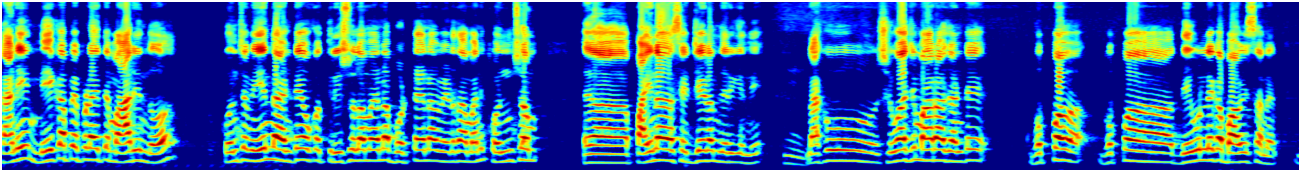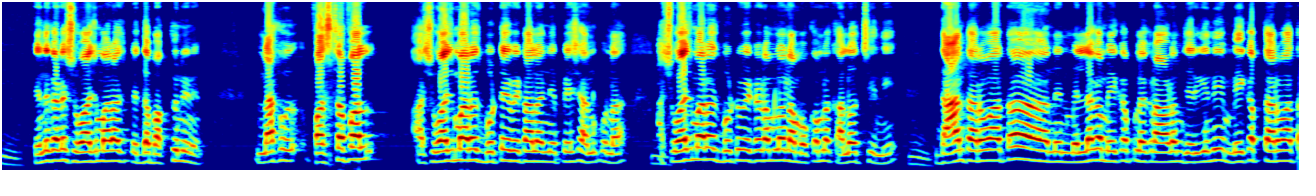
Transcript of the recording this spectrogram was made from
కానీ మేకప్ ఎప్పుడైతే మారిందో కొంచెం ఏందంటే ఒక త్రిశూలమైన బొట్టైనా పెడదామని కొంచెం ఆ, పైన సెట్ చేయడం జరిగింది. నాకు శివాజీ మహారాజ్ అంటే గొప్ప గొప్ప దేవునిలాగా భావిస్తాను నేను. ఎందుకంటే శివాజీ మహారాజ్ పెద్ద భక్తుని నేను. నాకు ఫస్ట్ ఆఫ్ ఆల్ ఆ శివాజీ మహారాజ్ బొట్టే పెట్టాలని చెప్పేసి అనుకున్నా. ఆ శివాజీ మహారాజ్ బొట్టు పెట్టడంలో నా ముఖంలో కళ వచ్చింది. దాని తర్వాత నేను మెల్లగా మేకప్లోకి రావడం జరిగింది. మేకప్ తర్వాత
